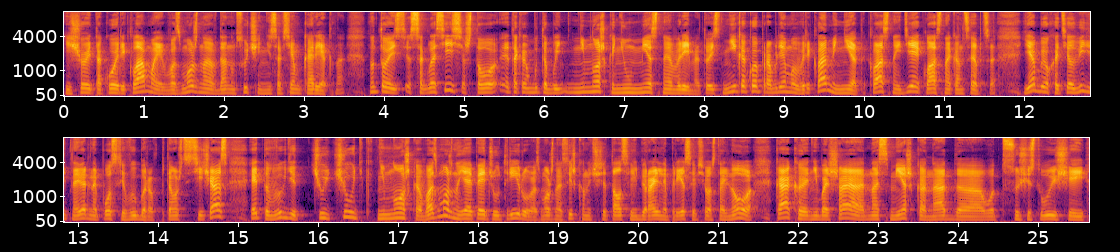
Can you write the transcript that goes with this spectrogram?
еще и такой рекламой, возможно, в данном случае не совсем корректно. Ну, то есть, согласись, что это как будто бы немножко неуместное время, то есть никакой проблемы в рекламе нет, классная идея, классная концепция. Я бы ее хотел видеть, наверное, после выборов, потому что сейчас это выглядит чуть-чуть, немножко, возможно, я опять же утрирую, возможно, я слишком начитался либеральной прессой и все остального, как как небольшая насмешка над э, вот существующей,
